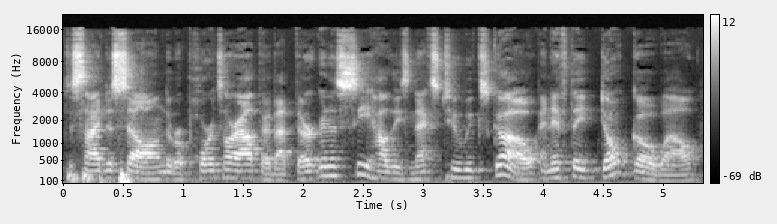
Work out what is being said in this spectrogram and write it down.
decide to sell, and the reports are out there that they're going to see how these next two weeks go, and if they don't go well,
